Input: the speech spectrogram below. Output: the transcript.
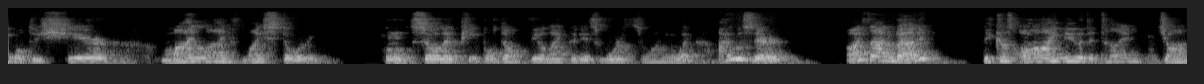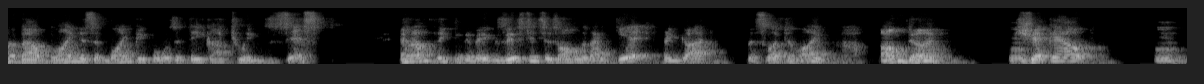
able to share my life, my story, Hmm. so that people don't feel like that it's worth throwing away. I was there. I thought about it because all I knew at the time, John, about blindness and blind people was that they got to exist. And I'm thinking if existence is all that I get and got that's left in life, I'm done. Hmm. Check out. Hmm.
